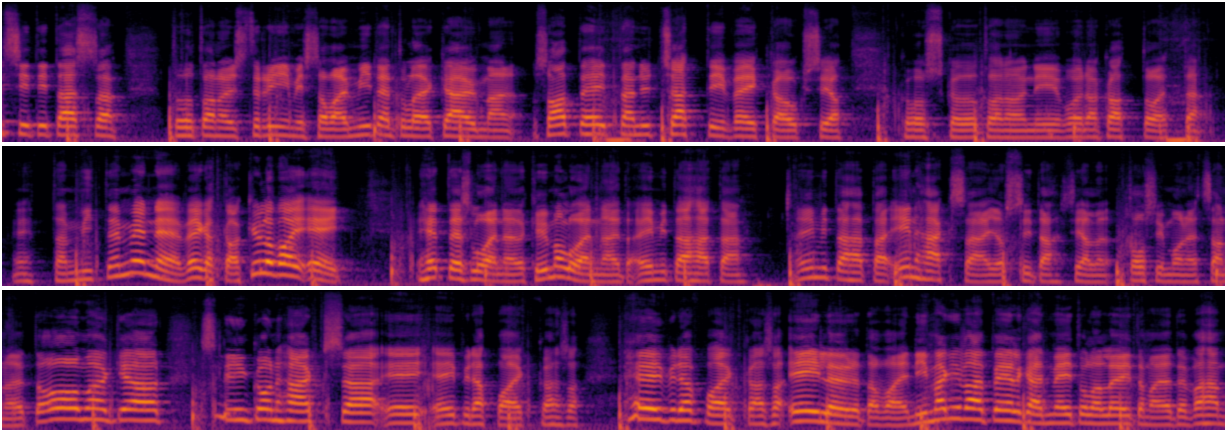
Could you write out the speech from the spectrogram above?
City tässä tota noin striimissä vai miten tulee käymään? Saatte heittää nyt chattiin veikkauksia, koska tota noin, niin voidaan katsoa, että, että miten menee. Veikatkaa, kyllä vai ei? Ette edes lue näitä, kyllä mä luen näitä, ei mitään hätää. Ei mitään hätää, en häksää, jos sitä siellä tosi monet sanoo, että oh my god, Slinkon häksää. Ei, ei pidä paikkaansa. Ei pidä paikkaansa, ei löydetä vai. Niin mäkin vähän pelkään, että me ei tulla löytämään, joten vähän,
